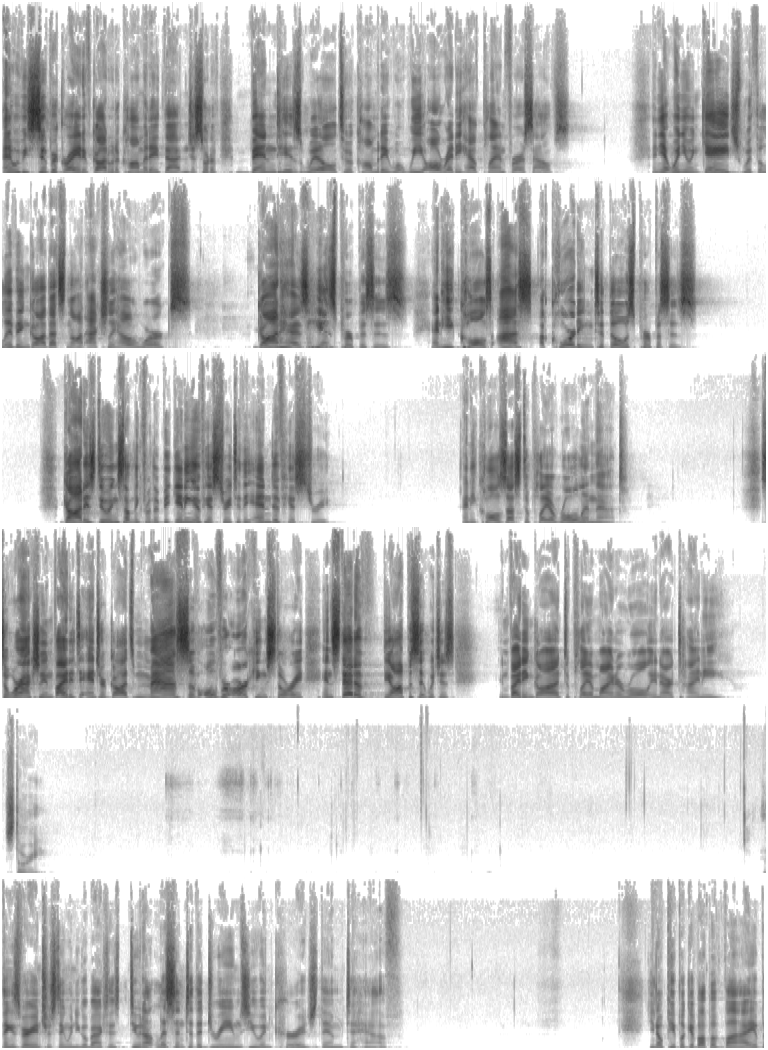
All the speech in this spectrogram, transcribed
And it would be super great if God would accommodate that and just sort of bend his will to accommodate what we already have planned for ourselves. And yet, when you engage with the living God, that's not actually how it works. God has his purposes, and He calls us according to those purposes. God is doing something from the beginning of history to the end of history, and He calls us to play a role in that. So we're actually invited to enter God's massive, overarching story instead of the opposite, which is inviting God to play a minor role in our tiny story. I think it's very interesting when you go back to this. Do not listen to the dreams you encourage them to have. You know, people give up a vibe.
